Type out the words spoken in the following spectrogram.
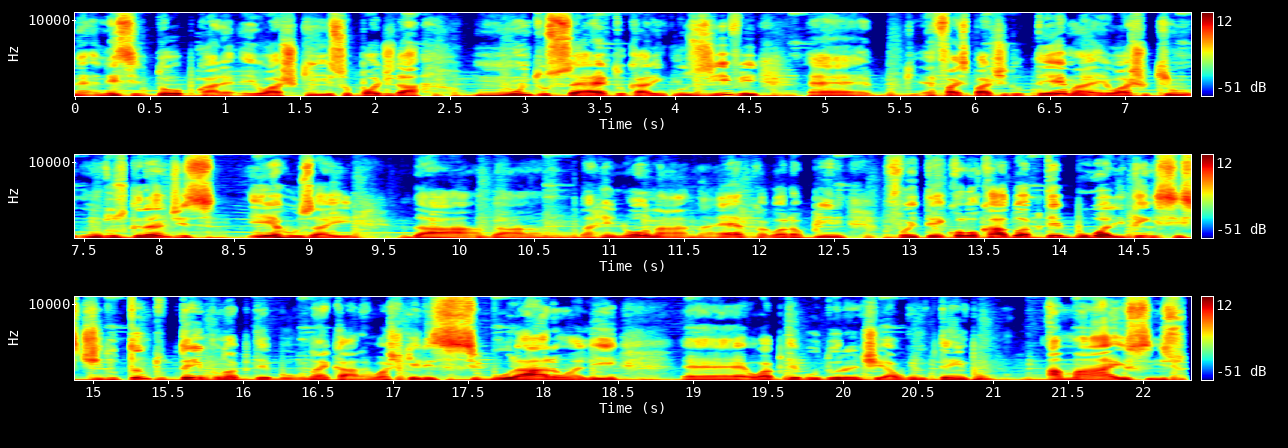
né, nesse topo, cara. Eu acho que isso pode dar muito certo, cara. Inclusive, é, faz parte do tema, eu acho que um, um dos grandes erros aí da, da, da Renault na, na, época, agora Alpine, foi ter colocado o Abtebu ali, ter insistido tanto tempo no Abtebu, né, cara? Eu acho que eles seguraram ali é, o Abtebu durante algum tempo a mais, isso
